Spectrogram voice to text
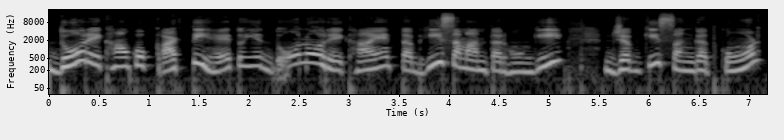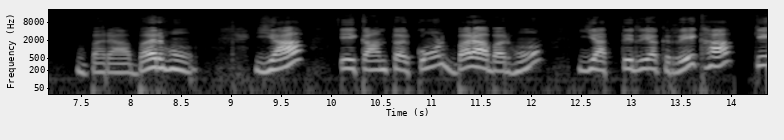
दो रेखाओं को काटती है तो ये दोनों रेखाएँ तभी समांतर होंगी जबकि संगत कोण बराबर हों, या एकांतर कोण बराबर हों, या तिर्यक रेखा के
